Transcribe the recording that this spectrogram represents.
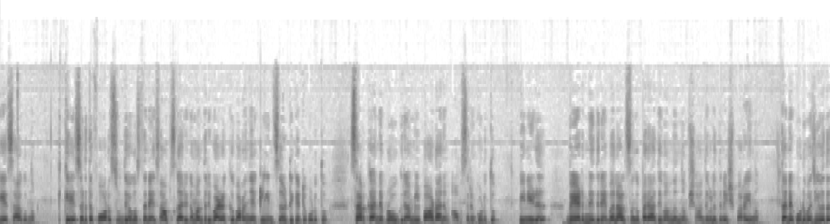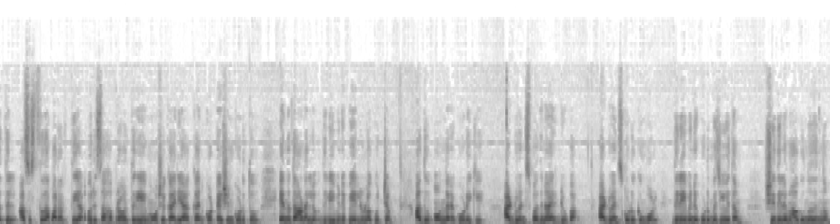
കേസാകുന്നു. കേസെടുത്ത ഫോറസ്റ്റ് ഉദ്യോഗസ്ഥനെ സാംസ്കാരിക മന്ത്രി വഴക്ക് പറഞ്ഞ് ക്ലീൻ സർട്ടിഫിക്കറ്റ് കൊടുത്തു. സർക്കാരിന്റെ പ്രോഗ്രാമിൽ പാടാനും അവസരം കൊടുത്തു. പിന്നീട് വേടനെതിരെ ബലാത്സംഗ പരാതി വന്നെന്നും ശാന്തിവിള ദിനേശ് പറയുന്നു. തന്റെ കുടുംബജീവിതത്തിൽ അസ്വസ്ഥത പടർത്തിയ ഒരു സഹപ്രവർത്തകയെ മോശക്കാരിയാക്കാൻ കൊട്ടേഷൻ കൊടുത്തു എന്നതാണല്ലോ ദിലീപിന്റെ പേരിലുള്ള കുറ്റം. അതും ഒന്നര കോടിക്ക്. അഡ്വാൻസ് പതിനായിരം രൂപ. അഡ്വാൻസ് കൊടുക്കുമ്പോൾ ദിലീപിന്റെ കുടുംബജീവിതം ശിഥിലമാകുന്നതെന്നും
